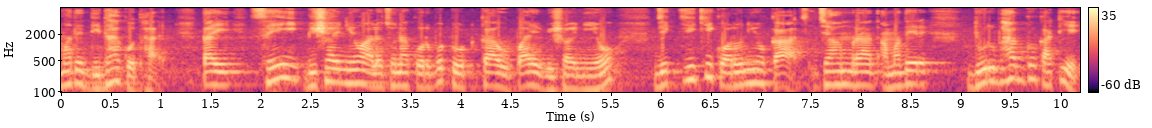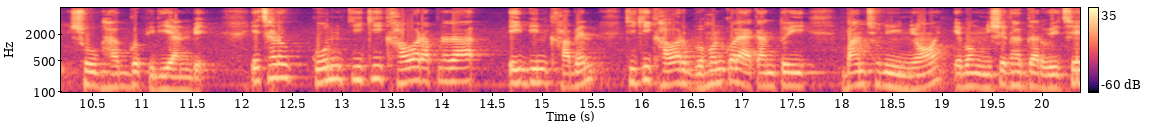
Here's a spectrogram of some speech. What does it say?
আমাদের দ্বিধা কোথায়? তাই সেই বিষয় নিয়েও আলোচনা করব, টোটকা উপায়ের বিষয় নিয়েও যে কি কি করণীয় কাজ যা আমরা আমাদের দুর্ভাগ্য কাটিয়ে সৌভাগ্য ফিরিয়ে আনবে। এছাড়াও কোন কি কি খাওয়ার আপনারা এই দিন খাবেন। কি কি খাওয়ার গ্রহণ করা একান্তই বাঞ্ছনীয় নয় এবং নিষেধাজ্ঞা রয়েছে।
